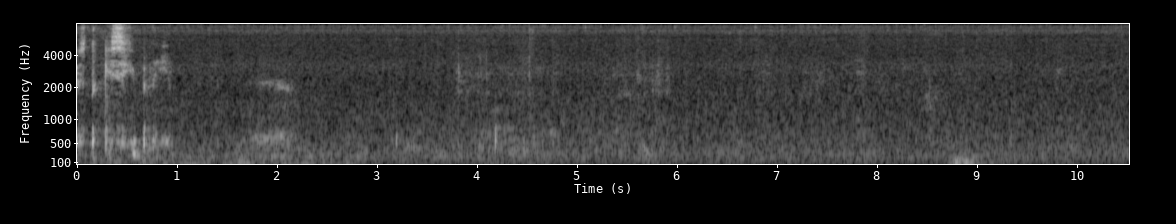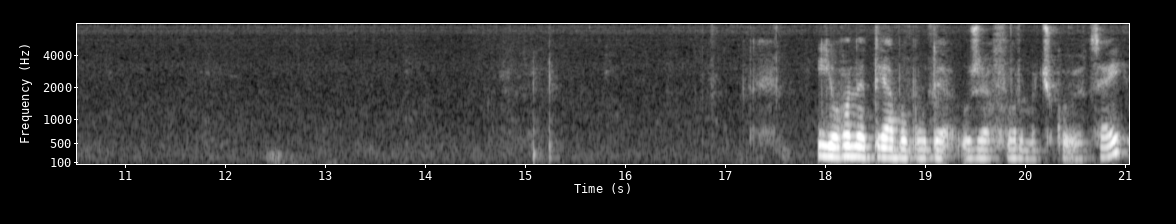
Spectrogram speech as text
Ось такий срібний. І його не треба буде вже формочкою цей.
